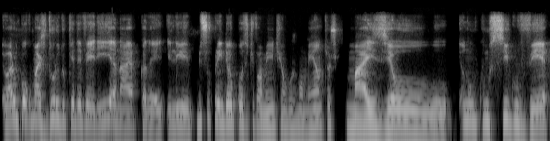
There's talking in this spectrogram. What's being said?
eu era um pouco mais duro do que deveria na época, ele me surpreendeu positivamente em alguns momentos, mas eu, eu não consigo ver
